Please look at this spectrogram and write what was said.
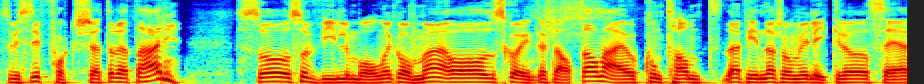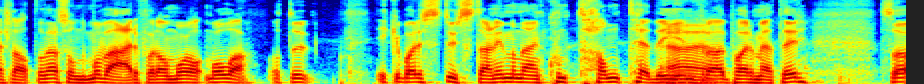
Så hvis de fortsetter dette her, så, så vil målene komme. Og skåring til Zlatan er jo kontant. Det er fint, det er sånn vi liker å se Zlatan. Det er sånn det må være foran mål. mål da. At du ikke bare stusser den inn, men det er en kontant heading inn fra et par meter. Så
